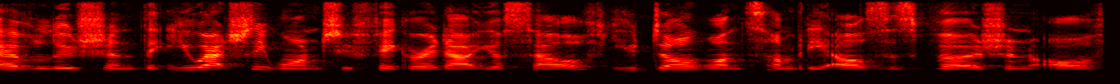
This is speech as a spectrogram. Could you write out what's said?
evolution that you actually want to figure it out yourself. You don't want somebody else's version of,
